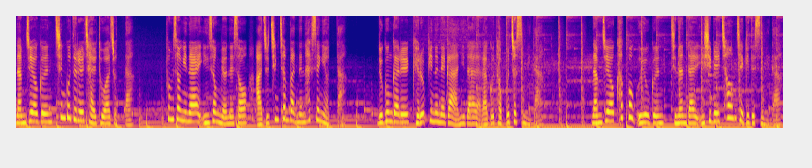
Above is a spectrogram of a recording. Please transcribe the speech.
남주혁은 친구들을 잘 도와줬다. 품성이나 인성 면에서 아주 칭찬받는 학생이었다. 누군가를 괴롭히는 애가 아니다라고 덧붙였습니다. 남주혁 학폭 의혹은 지난달 20일 처음 제기됐습니다.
